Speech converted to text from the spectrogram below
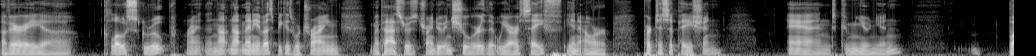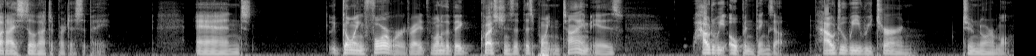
a very uh, close group, right? And not not many of us because we're trying. My pastor is trying to ensure that we are safe in our participation and communion, but I still got to participate. And going forward, right? One of the big questions at this point in time is how do we open things up? How do we return to normal,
